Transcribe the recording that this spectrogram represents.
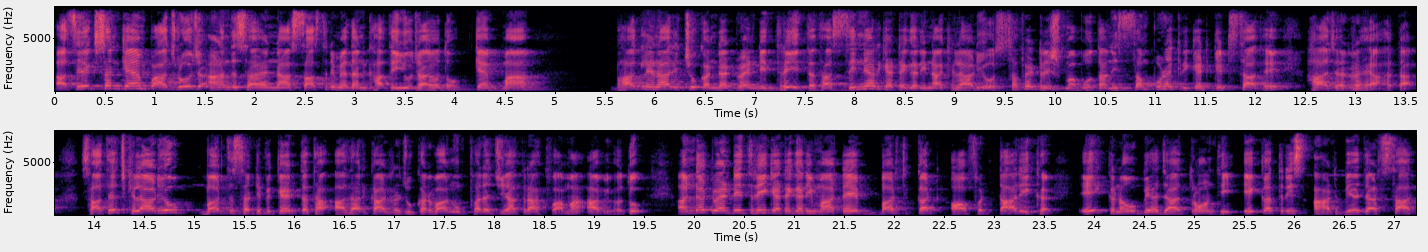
આ સિલેક્શન કેમ્પ આજરોજ આણંદ શહેરના શાસ્ત્રી મેદાન ખાતે યોજાયો હતો. કેમ્પમાં ભાગ લેનાર ઇચ્છુક અંડર ટ્વેન્ટી થ્રી તથા સિનિયર કેટેગરીના ખેલાડીઓ સફેદ ડ્રેસમાં પોતાની સંપૂર્ણ ક્રિકેટ કિટ સાથે હાજર રહ્યા હતા. સાથે જ ખેલાડીઓ બર્થ સર્ટિફિકેટ તથા આધાર કાર્ડ રજૂ કરવાનું ફરજિયાત રાખવામાં આવ્યું હતું. અંડર ટ્વેન્ટી થ્રી કેટેગરી માટે બર્થ કટ ઓફ તારીખ એક નવ બે હજાર ત્રણથી એકત્રીસ આઠ બે હજાર સાત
